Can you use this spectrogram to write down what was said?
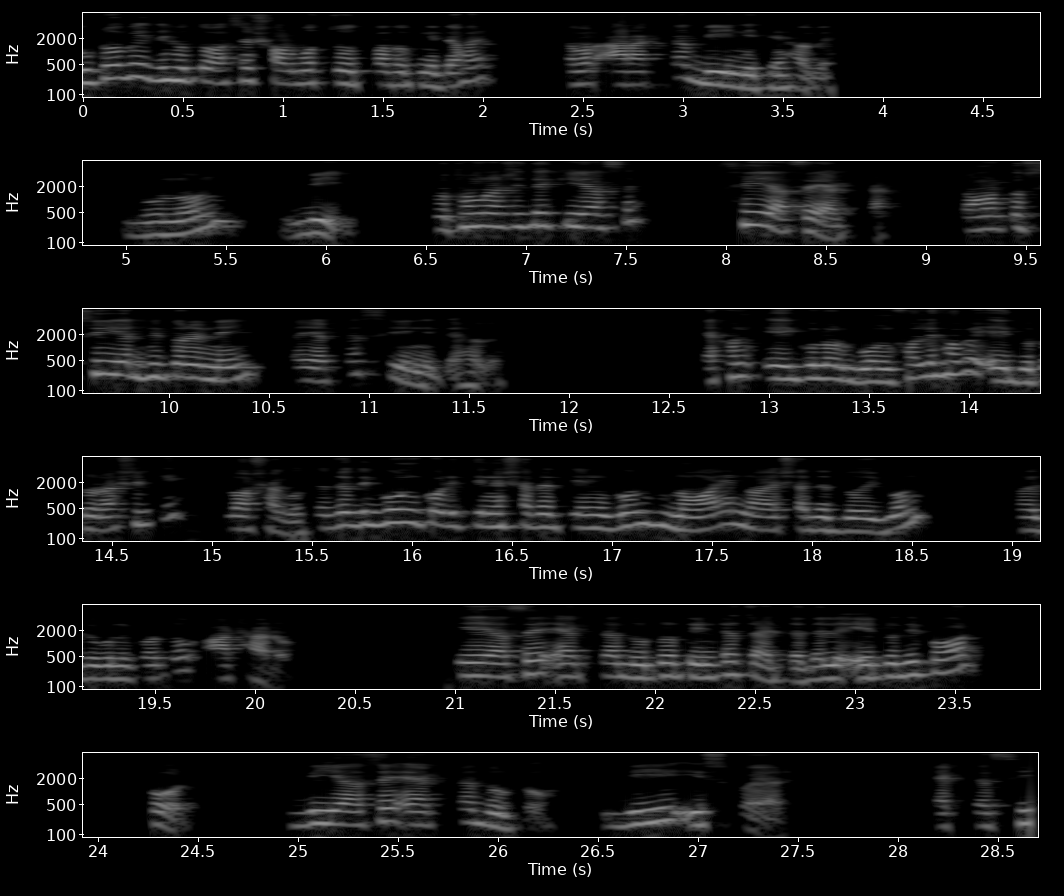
দুটো বি যেহেতু আছে, সর্বোচ্চ উৎপাদক নিতে হয় আমার আর একটা বি নিতে হবে। গুণন বি। প্রথম রাশিতে কি আছে? সি আছে একটা। তো আমার তো সি এর ভিতরে নেই, তাই একটা সি নিতে হবে। এখন এইগুলোর গুণফলই হবে এই দুটো রাশির কি? লসাগু। তো যদি গুণ করি তিনের সাথে তিন গুণ, নয়, নয়ের সাথে দুই গুণ, নয় দুগুণ কত? আঠারো। এ আছে একটা, দুটো, তিনটা, চারটা। তাহলে A to the power four. B আছে একটা, দুটো। বি স্কোয়ার। একটা সি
